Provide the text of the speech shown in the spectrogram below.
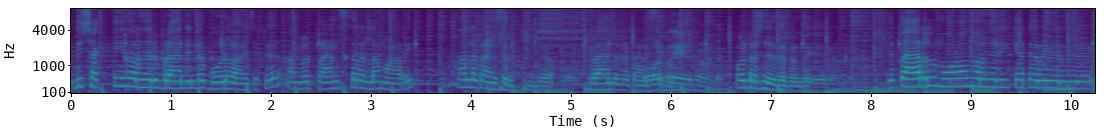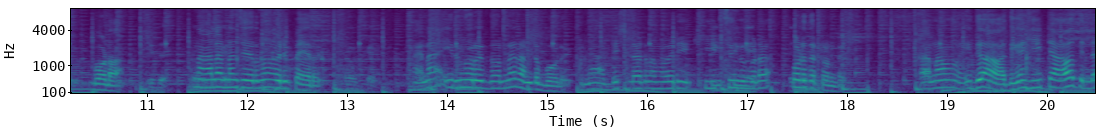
ഇത് ശക്തി എന്ന് പറഞ്ഞൊരു ബ്രാൻഡിന്റെ ബോർഡ് വാങ്ങിച്ചിട്ട് നമ്മൾ ട്രാൻസ്ഫർ എല്ലാം മാറി നല്ല ട്രാൻസ്ഫർ ഇട്ടിരിക്കുക ബ്രാൻഡിന്റെ ട്രാൻസ്ഫർ ഓൾട്രേഷൻ ചെയ്തിട്ടുണ്ട്. ഇത് പാരൽ മോണോ എന്ന് പറഞ്ഞൊരു കാറ്റഗറി വരുന്നൊരു ബോർഡാണ് ഇത്. നാലെണ്ണം ചേർന്ന ഒരു പെയർ ഓക്കെ. അങ്ങനെ ഇരുന്നൂറ് ഇരുന്നൂറിന് രണ്ട് ബോർഡ് പിന്നെ അഡീഷണൽ ആയിട്ട് നമ്മളൊരു ഹീറ്റ് സിങ്കും കൂടെ കൊടുത്തിട്ടുണ്ട്. കാരണം ഇത് അധികം ഹീറ്റ് ആവത്തില്ല.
